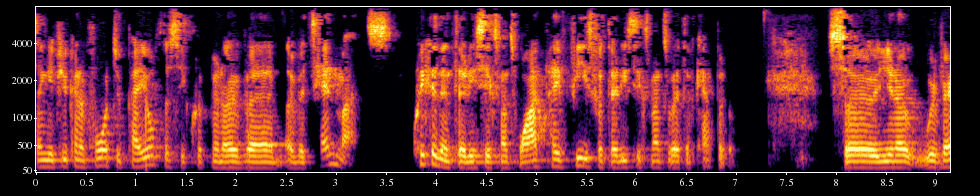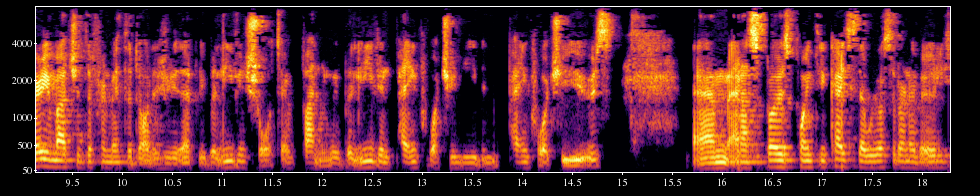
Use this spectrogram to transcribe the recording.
saying if you can afford to pay off this equipment over, over 10 months, quicker than 36 months, why pay fees for 36 months worth of capital? So, you know, we're very much a different methodology that we believe in short-term funding. We believe in paying for what you need and paying for what you use. Um, and I suppose pointing cases that we also don't have early,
